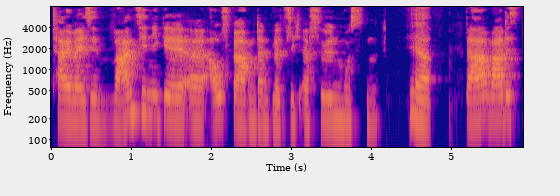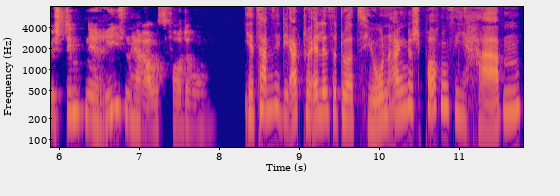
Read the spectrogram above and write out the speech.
teilweise wahnsinnige äh, Aufgaben dann plötzlich erfüllen mussten. Ja. Da war das bestimmt eine Riesenherausforderung. Jetzt haben Sie die aktuelle Situation angesprochen. Sie haben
